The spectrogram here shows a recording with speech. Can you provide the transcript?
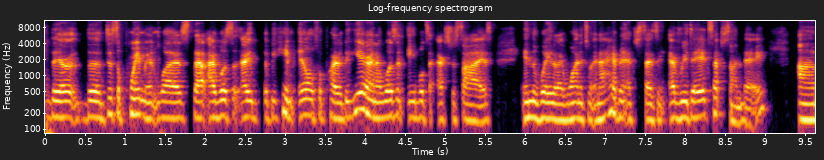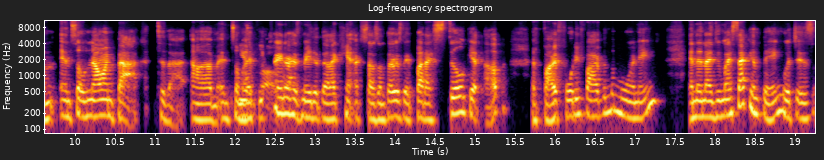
the the disappointment was that I was I became ill for part of the year, and I wasn't able to exercise in the way that I wanted to. And I have been exercising every day except Sunday, um, and so now I'm back to that. Um, and so my trainer has made it that I can't exercise on Thursday, but I still get up at 5:45 in the morning, and then I do my second thing, which is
